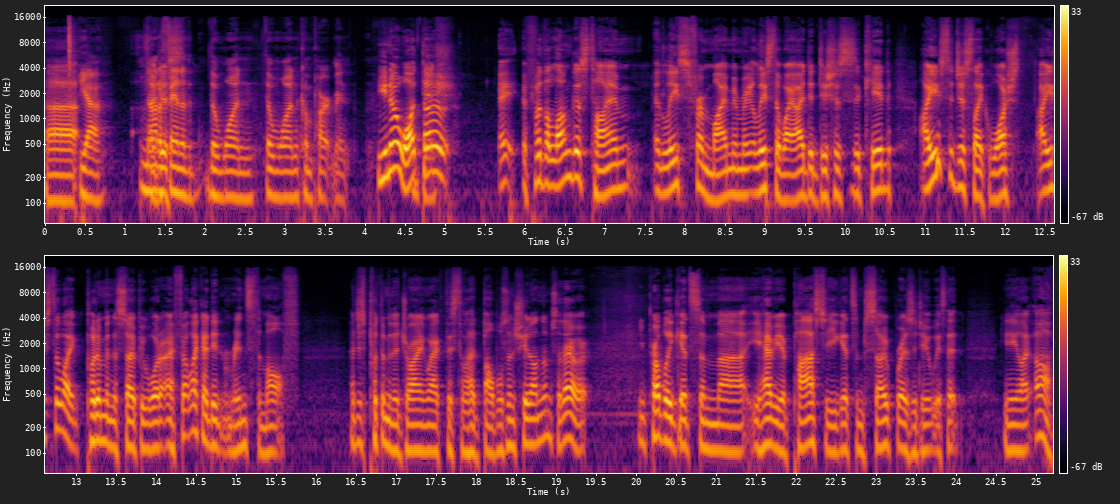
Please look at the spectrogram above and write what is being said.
yeah, not I a just- fan of the, the one the one compartment. You know what though? Dish. Eh, For the longest time, at least from my memory, at least the way I did dishes as a kid, I used to just like wash. I used to like put them in the soapy water. I felt like I didn't rinse them off. I just put them in the drying rack. They still had bubbles and shit on them, so they were. You probably get some. Uh, you have your pasta. You get some soap residue with it. You know, you're like, oh,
